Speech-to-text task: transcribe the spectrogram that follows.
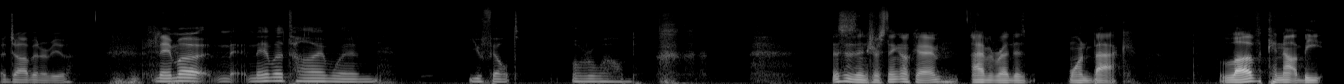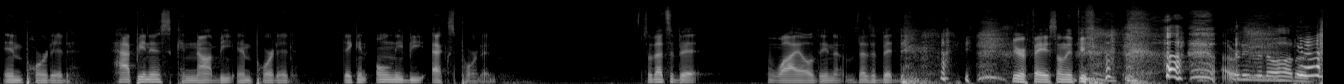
A job interview. Name a n- name a time when you felt overwhelmed. this is interesting. Okay, I haven't read this one back. Love cannot be imported. Happiness cannot be imported. They can only be exported. So that's a bit wild, you know. That's a bit your face. Only people. I don't even know how to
